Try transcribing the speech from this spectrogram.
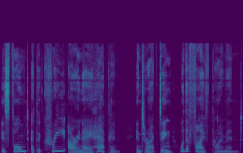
is formed at the Cre RNA hairpin, interacting with a 5' end.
